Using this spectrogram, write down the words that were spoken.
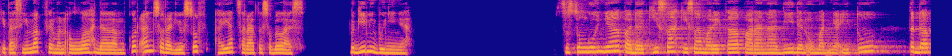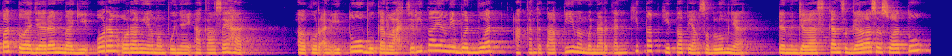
kita simak firman Allah dalam Quran Surat Yusuf ayat 111. Begini bunyinya. Sesungguhnya pada kisah-kisah mereka para nabi dan umatnya itu, terdapat pelajaran bagi orang-orang yang mempunyai akal sehat Al-Quran itu bukanlah cerita yang dibuat-buat, akan tetapi membenarkan kitab-kitab yang sebelumnya dan menjelaskan segala sesuatu,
